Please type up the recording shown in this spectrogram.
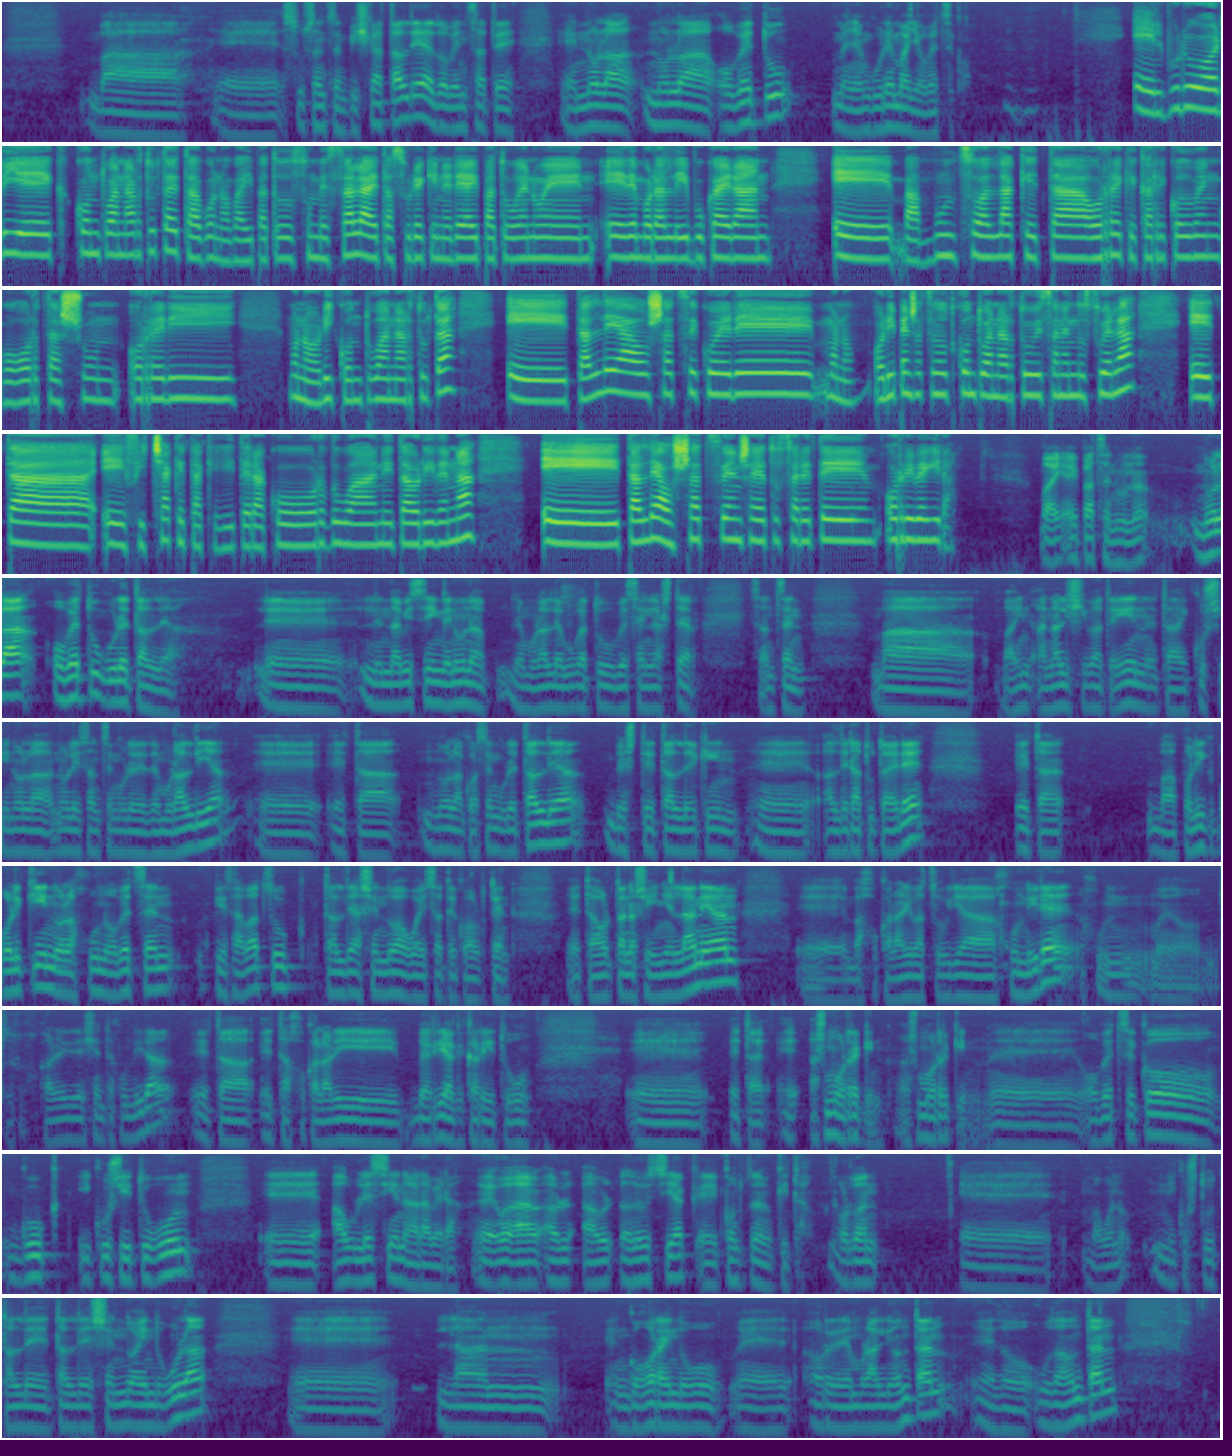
ba, e, zuzentzen pixka taldea edo bentsate e, nola, nola hobetu, baina gure maila hobetzeko. Helburu horiek kontuan hartuta eta bueno, bai aipatu duzun bezala eta zurekin ere aipatu genuen e, denboraldei bukaeran e, ba, multzo aldaketa horrek ekarriko duen gogortasun horreri bueno, hori kontuan hartuta e, taldea osatzeko ere bueno, hori pentsatzen dut kontuan hartu izanen duzuela eta e, fitxaketak egiterako orduan eta hori dena e, taldea osatzen saiatu zarete horri begira? Bai, aipatzen nuna. Nola hobetu gure taldea? Le, lehen da bizin genuna, demoralde bukatu bezain laster, izan zen, ba, ba analisi bat egin eta ikusi nola, nola izan zen gure demoraldia, e, eta nolako zen gure taldea, beste taldeekin e, alderatuta ere, eta ba, polik poliki nola jun hobetzen pieza batzuk taldea sendoagoa izateko aurten. Eta hortan hasi ginen lanean, e, ba, jokalari batzuk ja jun dire, jun, bueno, jokalari desente jun dira, eta, eta jokalari berriak ekarri ditugu e, eta e, asmo horrekin, asmo horrekin. E, hobetzeko guk ikusi ditugun e, aulezien arabera, e, auleziak e, kontutan eukita. Orduan, e, ba, bueno, nik ustu talde, talde sendoa indugula, e, lan gogorra indugu e, aurre den moraldi hontan, edo uda hontan,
